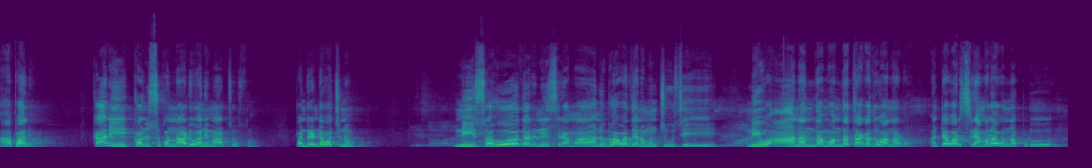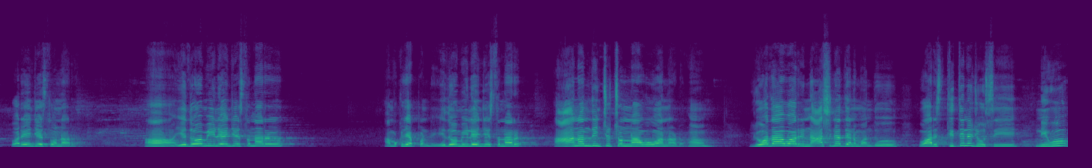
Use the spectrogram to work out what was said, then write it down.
ఆపాలి. కానీ కలుసుకున్నాడు అని మాట చూస్తాం. పన్నెండవ వచనం. నీ సహోదరుని శ్రమానుభవ దినమును చూసి నీవు ఆనందమొంద తగదు అన్నాడు. అంటే వారు శ్రమలో ఉన్నప్పుడు వారు ఏం చేస్తున్నారు? ఏదో మీరు ఏం చేస్తున్నారు? ఆ మొక్క చెప్పండి. ఏదో మీరు ఏం చేస్తున్నారు? ఆనందించుచున్నావు అన్నాడు. ఆ. యోధా వారి నాశన దినమందు వారి స్థితిని చూసి నీవు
